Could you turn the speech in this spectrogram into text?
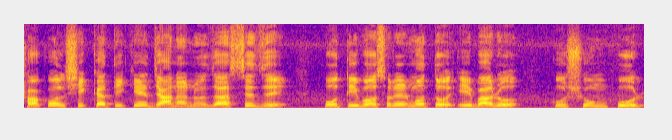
সকল শিক্ষার্থীকে জানানো যাচ্ছে যে প্রতি বছরের মতো এবারও কুসুমপুর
